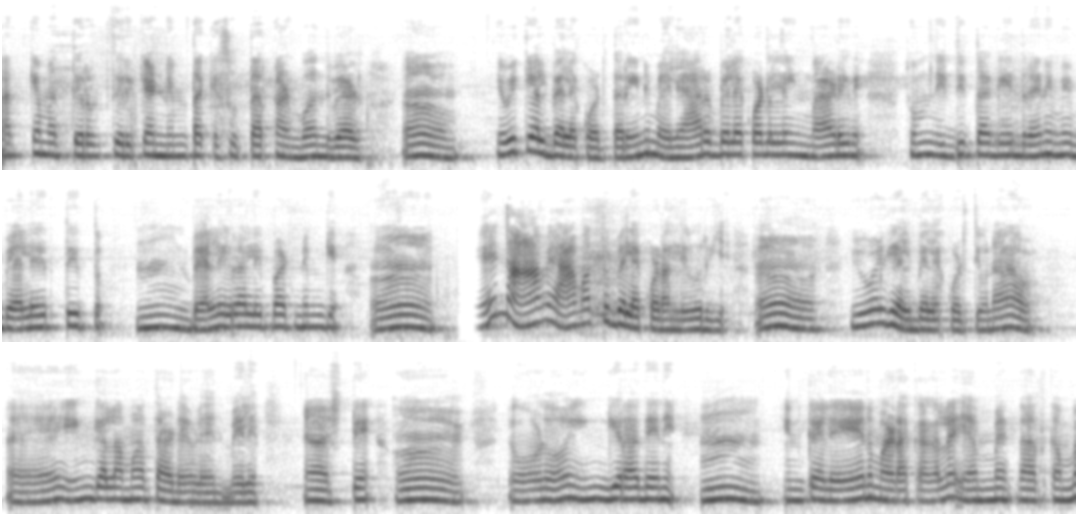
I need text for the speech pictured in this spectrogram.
ಅದಕ್ಕೆ ಮತ್ತೆ ತಿರುಗಿ ತಿರ್ಕೊಂಡು ನಿಮ್ಮ ತಕ್ಕೆ ಸುತ್ತಾರ್ಕೊಂಡು ಬಂದು ಬೇಡ. ಹ್ಞೂ ಇವಕ್ಕೆಲ್ಲಿ ಬೆಲೆ ಕೊಡ್ತಾರೆ? ಇನ್ಮೇಲೆ ಯಾರು ಬೆಲೆ ಕೊಡಲ್ಲ, ಹಿಂಗೆ ಮಾಡಿರಿ. ಸುಮ್ಮನೆ ಇದ್ದಿದ್ದಾಗಿದ್ರೆ ನಿಮಗೆ ಬೆಲೆ ಇರ್ತಿತ್ತು. ಹ್ಞೂ ಬೆಲೆ ಇರಲ್ಲ ಬಟ್ ನಿಮಗೆ. ಹ್ಞೂ ಏ, ನಾವು ಯಾವತ್ತೂ ಬೆಲೆ ಕೊಡಲ್ಲ ಇವ್ರಿಗೆ. ಹ್ಞೂ ಇವ್ರಿಗೆ ಎಲ್ಲಿ ಬೆಲೆ ಕೊಡ್ತೀವಿ ನಾವು? ಏ, ಹಿಂಗೆಲ್ಲ ಮಾತಾಡೇವಳೆ ಅಂದಮೇಲೆ. ಅಷ್ಟೇ. ಹ್ಞೂ ಇವಳು ಹಿಂಗಿರೋದೇನಿ ಹ್ಞೂ ಕೈಲಿ ಏನು ಮಾಡೋಕ್ಕಾಗಲ್ಲ, ಎಮ್ಮೆ ಕಾತ್ಕೊಂಬ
